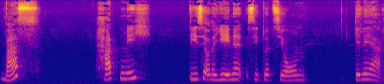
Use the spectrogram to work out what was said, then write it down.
Was hat mich diese oder jene Situation gelehrt?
